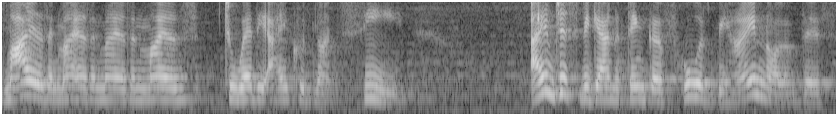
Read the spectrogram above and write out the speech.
miles and miles and miles and miles to where the eye could not see. I just began to think of who was behind all of this.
